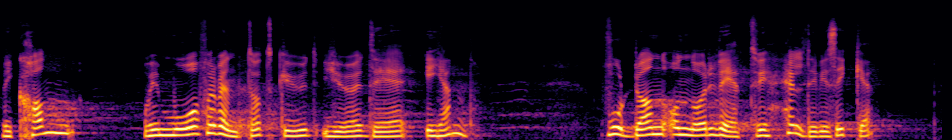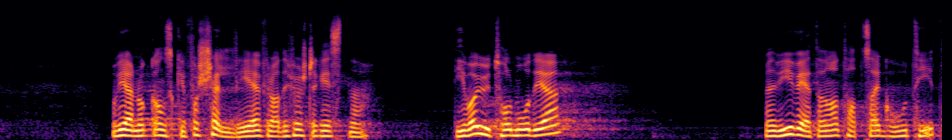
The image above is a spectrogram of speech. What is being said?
Vi kan og vi må forvente at Gud gjør det igjen. Hvordan og når vet vi heldigvis ikke. Og Vi er nok ganske forskjellige fra de første kristne. De var utålmodige, men vi vet at han har tatt seg god tid.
